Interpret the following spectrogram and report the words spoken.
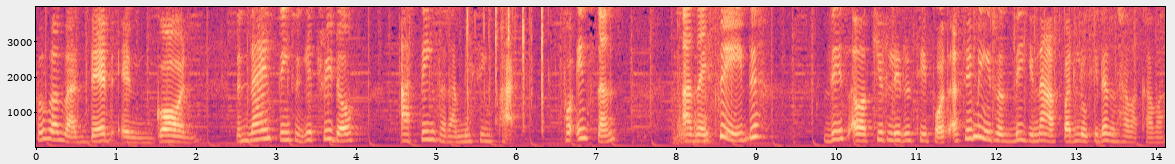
Those ones are dead and gone. The nine things to get rid of are things that are missing parts. For instance, as I said, this our cute little teapot assuming it was big enough but look it doesn't have a cover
